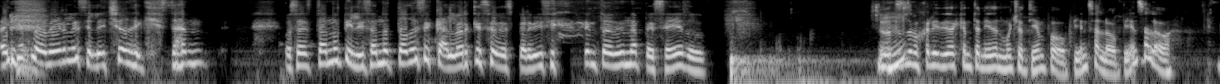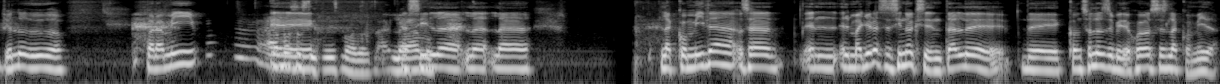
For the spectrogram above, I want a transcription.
hay que aplaudirles el hecho de que están. O sea, están utilizando todo ese calor que se desperdicia dentro de una PC, dude. Es la mejor idea que han tenido en mucho tiempo. Piénsalo, piénsalo. Yo lo dudo. Para mí, Amo su Eh, ciclismo. lo Así amo. la, la, la, la comida, o sea, el, el mayor asesino accidental de, de consolas de videojuegos es la comida.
